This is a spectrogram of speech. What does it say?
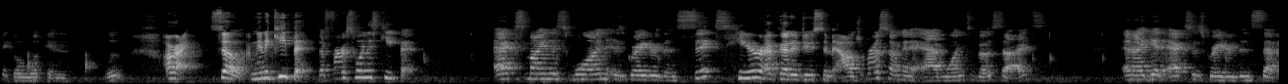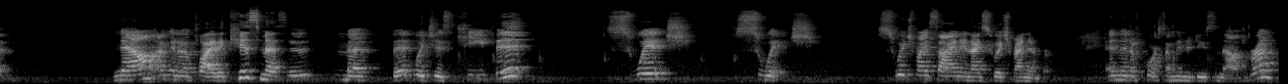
Take a look in blue. All right, so I'm going to keep it. The first one is keep it. x minus 1 is greater than 6. Here I've got to do some algebra, so I'm going to add 1 to both sides. And I get x is greater than 7. Now I'm going to apply the KISS method, method, which is keep it, switch, switch. Switch my sign and I switch my number. And then, of course, I'm going to do some algebra.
